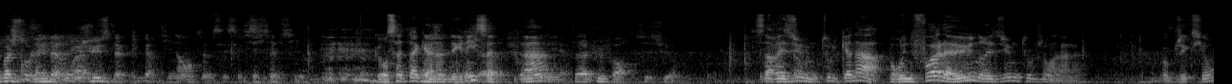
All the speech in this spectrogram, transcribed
Moi, je trouve que la plus juste, la plus pertinente, c'est C'est celle-ci. celle-ci. Qu'on s'attaque à l'intégriste, ça, hein, C'est la plus forte, c'est sûr. ça résume tout le canard. Pour une fois, la une résume tout le journal. Objection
